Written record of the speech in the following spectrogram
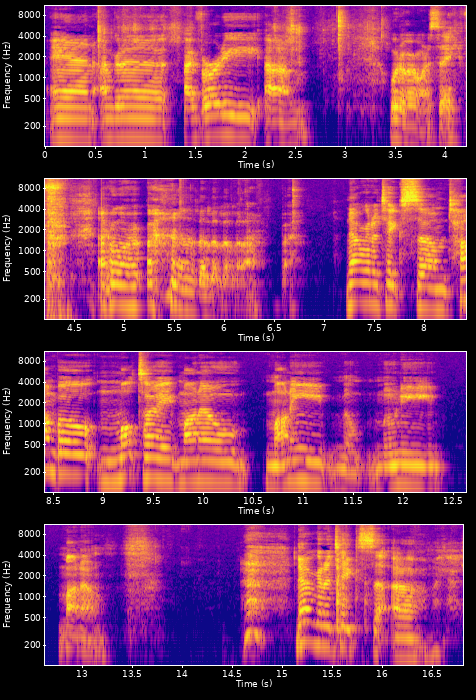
And I'm gonna, I've already um, what do I want to say? I want. now I'm gonna take some Tombow Multi Mono Moni Mooney Mono. now I'm gonna take some. Oh my gosh.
